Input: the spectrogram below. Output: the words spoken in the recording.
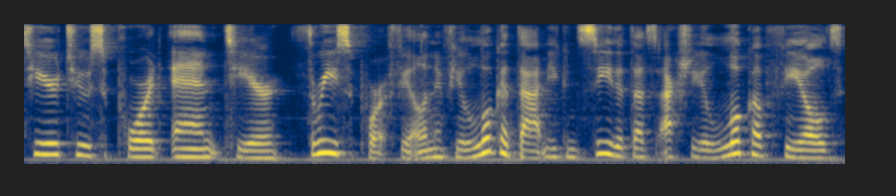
tier 2 support and tier 3 support field. And if you look at that, you can see that that's actually a lookup field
